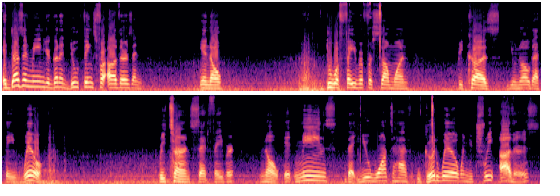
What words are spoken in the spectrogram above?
It doesn't mean you're going to do things for others and, you know, do a favor for someone because you know that they will return said favor. No, it means that you want to have goodwill when you treat others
